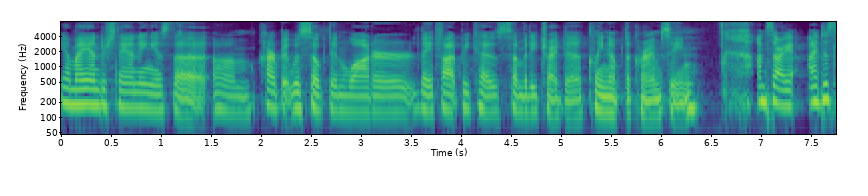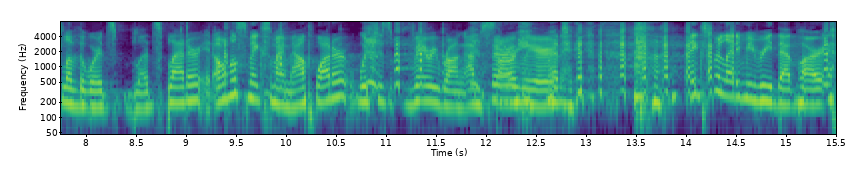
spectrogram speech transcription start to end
Yeah, my understanding is the um, carpet was soaked in water. They thought because somebody tried to clean up the crime scene. I'm sorry, I just love the words blood splatter. It almost makes my mouth water, which is very wrong. I'm Very sorry. weird. Thanks for letting me read that part.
